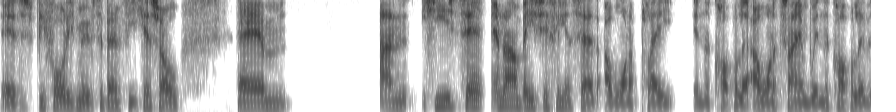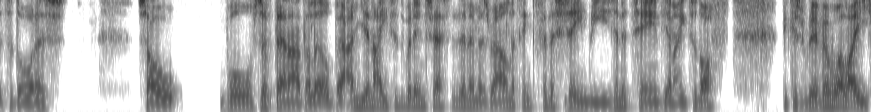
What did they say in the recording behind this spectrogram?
It's before he's moved to Benfica, so um, and he's turned around basically and said, "I want to play in the Copa. I want to try and win the Copa Libertadores." So Wolves have then had a little bit, and United were interested in him as well. And I think for the same reason, it turned United off because River were like,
